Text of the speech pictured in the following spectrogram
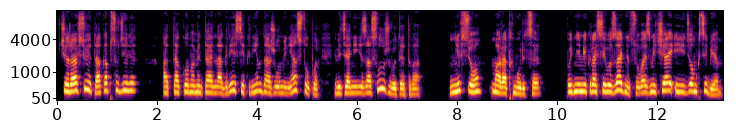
Вчера все и так обсудили. От такой моментальной агрессии к ним даже у меня ступор, ведь они не заслуживают этого. Не все, Марат хмурится. Подними красивую задницу, возьми чай и идем к тебе.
